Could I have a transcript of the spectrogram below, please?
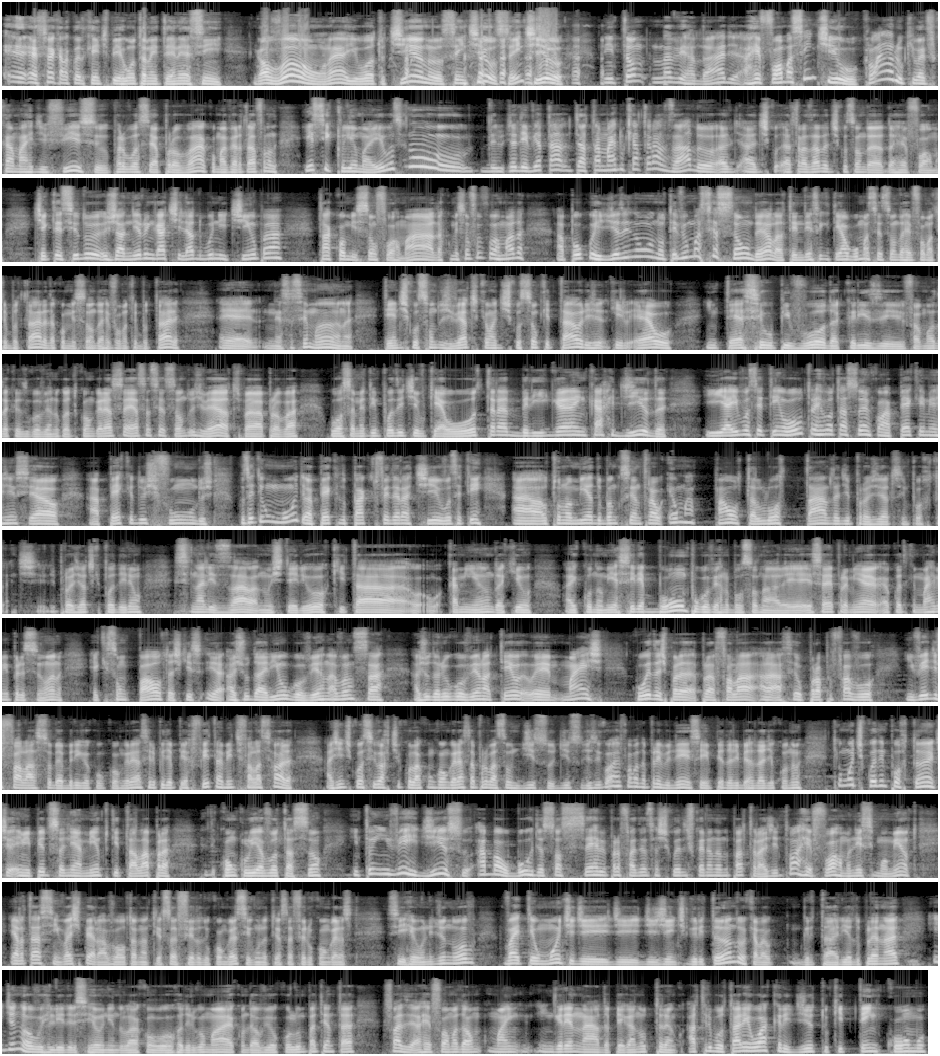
é, é só aquela coisa que a gente pergunta na internet assim, Galvão, né? E o outro Tino, sentiu? Sentiu. Então, na verdade, a reforma sentiu. Claro que vai ficar mais difícil para você aprovar, como a Vera estava falando. Esse clima aí, você não. Já devia estar tá, já tá mais do que atrasado a, a, atrasada a discussão da, da reforma. Tinha que ter sido janeiro engatilhado bonitinho para Está a comissão formada. A comissão foi formada há poucos dias e não, não teve uma sessão dela. A tendência é que tenha alguma sessão da reforma tributária, da comissão da reforma tributária, é, nessa semana. Tem a discussão dos vetos, que é uma discussão que, tá, que é o, em tese, o pivô da crise, famosa crise do governo contra o Congresso, é essa sessão dos vetos, para aprovar o orçamento impositivo, que é outra briga encardida. E aí você tem outras votações, como a PEC emergencial, a PEC dos fundos, você tem um monte, a PEC do Pacto Federativo, você tem a autonomia do Banco Central. É uma pauta lotada de projetos importantes, de projetos que poderiam sinalizar no exterior que está caminhando aqui a economia. Seria bom para o governo Bolsonaro. Essa é, para mim, a coisa que mais me impressiona, é que são pautas que ajudariam o governo a avançar, ajudariam o governo a ter é, mais coisas para falar a, a, seu próprio favor. Em vez de falar sobre a briga com o Congresso, ele podia perfeitamente falar assim: olha, a gente conseguiu articular com o Congresso a aprovação disso, disso, disso, igual a reforma da Previdência, MP da Liberdade Econômica. Tem um monte de coisa importante, MP do saneamento que está lá para concluir a votação. Então, em vez disso, a balbúrdia só serve para fazer essas coisas ficarem andando para trás. Então, a reforma, nesse momento, ela está assim: vai esperar, volta na terça-feira do Congresso, segunda, terça-feira o Congresso se reúne de novo, vai ter um monte de, de, de, gente gritando, aquela gritaria do plenário, e de novo os líderes se reunindo lá com o Rodrigo Maia, com o Dalvi Alcolumbre, para tentar fazer a reforma dar uma engrenada, pegar no tranco. A tributária, eu acredito que tem como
